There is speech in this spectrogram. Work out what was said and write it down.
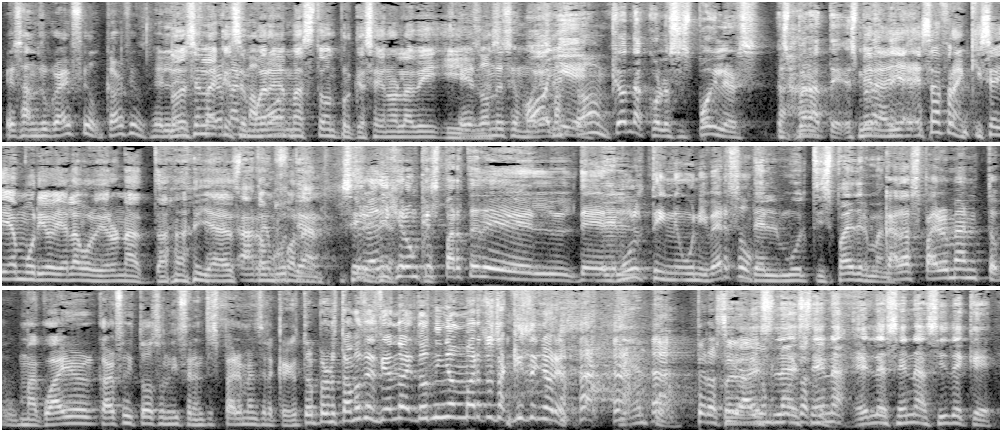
Es, es Andrew Garfield. Garfield el No, es en la que se muere. Emma Stone, porque esa yo no la vi. Y Es donde se muere Emma Oye, Stone. ¿qué onda con los spoilers? Espérate, Mira, espérate. ya- esa franquicia ya murió, ya la volvieron a... Ya es A Tom. Holland. Sí. Pero ya dijeron que es parte del, del, Del- multi-universo. Del multi Spider-Man. Cada Spider-Man, Maguire, Garfield, todos son diferentes Spider-Man de la caricatura. Pero estamos desviando. Hay dos niños muertos aquí, señores. tiempo. Pero sí, Pero hay es un la punto aquí. escena, es la escena así de que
